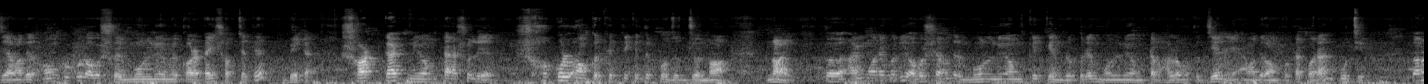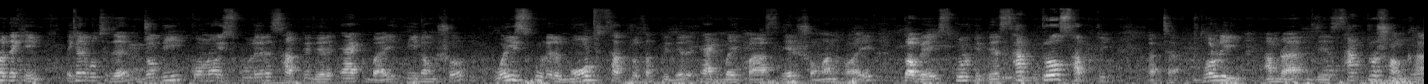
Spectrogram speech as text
যে আমাদের অঙ্কগুলো অবশ্যই মূল নিয়মে করাটাই সবচেয়ে বেটার শর্টকাট নিয়মটা আসলে সকল অঙ্কের ক্ষেত্রে কিন্তু প্রযোজ্য নয়। তো আমি মনে করি অবশ্যই আমাদের মূল নিয়মকে কেন্দ্র করে মূল নিয়মটা ভালো মতো জেনে আমাদের অঙ্কটা করা উচিত। তো আমরা দেখি, এখানে বলছি যে যদি কোনো স্কুলের ছাত্রীদের এক বাই তিন অংশ ওই স্কুলের মোট ছাত্রছাত্রীদের এক বাই পাঁচ এর সমান হয়, তবে স্কুলটিতে ছাত্র ছাত্রী আচ্ছা ধরি আমরা যে ছাত্র সংখ্যা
